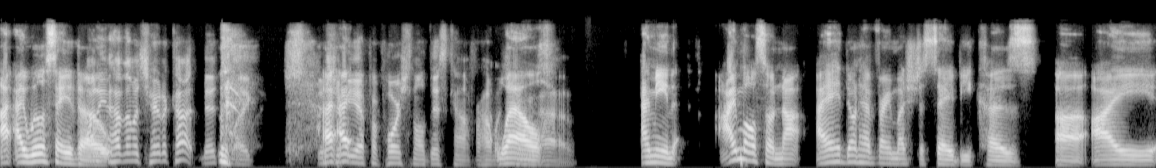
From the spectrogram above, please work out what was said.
I, I will say though, I don't even have that much hair to cut, bitch. Like there should I- be a proportional discount for how much Well, hair you have. I mean, I'm also not. I don't have very much to say because uh, I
